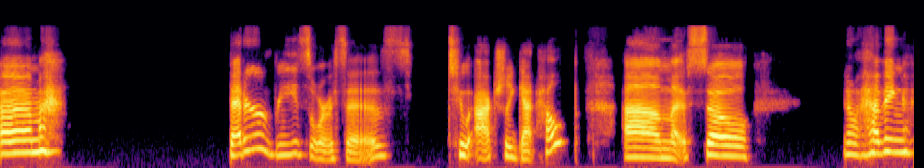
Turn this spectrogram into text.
Um better resources to actually get help. Um so you know having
